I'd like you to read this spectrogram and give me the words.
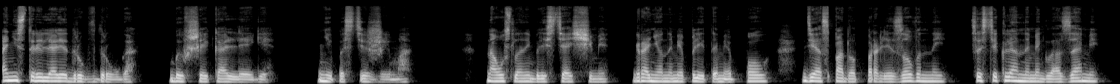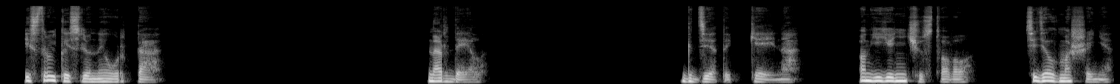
Они стреляли друг в друга, бывшие коллеги. Непостижимо. На усланный блестящими, гранеными плитами пол Диас падал парализованный, со стеклянными глазами и струйкой слюны у рта. Нардейл. «Где ты, Кейна?» Он ее не чувствовал. Сидел в машине.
